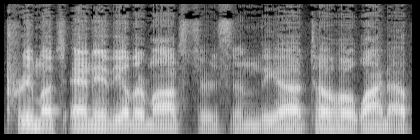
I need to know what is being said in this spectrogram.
pretty much any of the other monsters in the uh, Toho lineup.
